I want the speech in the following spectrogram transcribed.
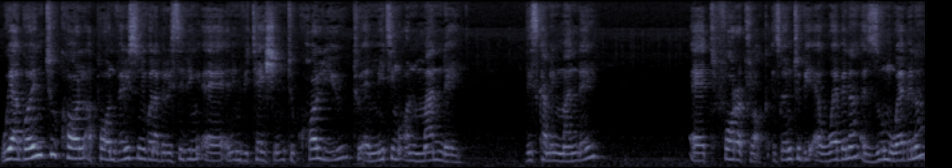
We are going to call upon, very soon you're going to be receiving a, an invitation to call you to a meeting on Monday, this coming Monday at 4 o'clock. It's going to be a webinar, a Zoom webinar.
